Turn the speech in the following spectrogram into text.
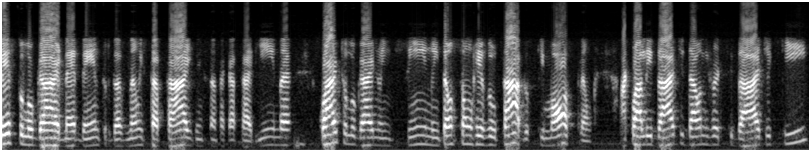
sexto lugar né, dentro das não estatais em Santa Catarina, quarto lugar no ensino. Então, são resultados que mostram a qualidade da universidade que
